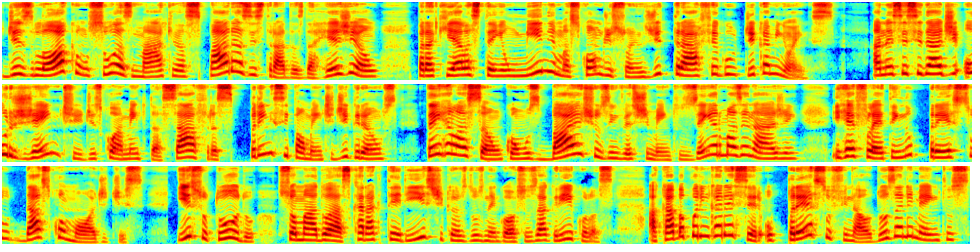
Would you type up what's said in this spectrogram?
deslocam suas máquinas para as estradas da região para que elas tenham mínimas condições de tráfego de caminhões. A necessidade urgente de escoamento das safras, principalmente de grãos, tem relação com os baixos investimentos em armazenagem e refletem no preço das commodities. Isso tudo, somado às características dos negócios agrícolas, acaba por encarecer o preço final dos alimentos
